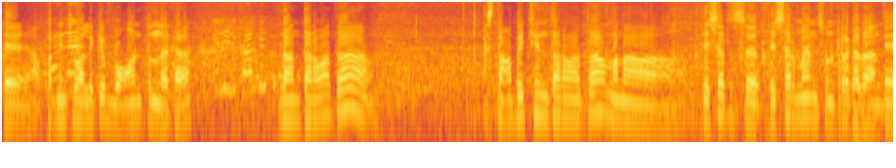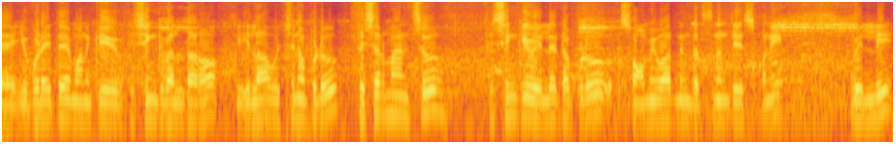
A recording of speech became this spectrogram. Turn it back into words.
అంటే అప్పటి నుంచి వాళ్ళకి బాగుంటుందట. దాని తర్వాత స్థాపించిన తర్వాత మన ఫిషర్స్ ఫిషర్ మ్యాన్స్ ఉంటారు కదా. అంటే ఎప్పుడైతే మనకి ఫిషింగ్కి వెళ్తారో ఇలా వచ్చినప్పుడు ఫిషర్ మ్యాన్స్ ఫిషింగ్కి వెళ్ళేటప్పుడు స్వామివారిని దర్శనం చేసుకొని వెళ్ళి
